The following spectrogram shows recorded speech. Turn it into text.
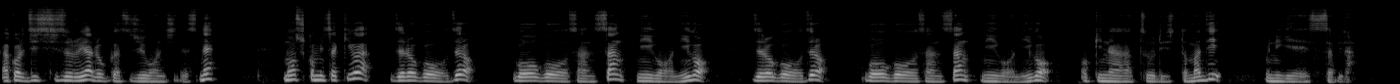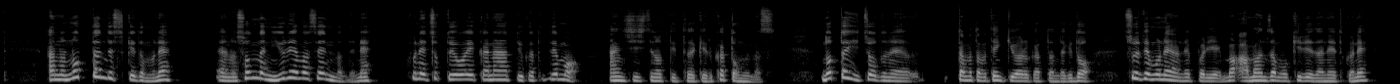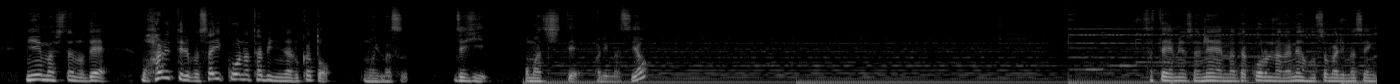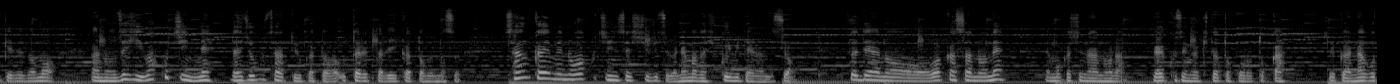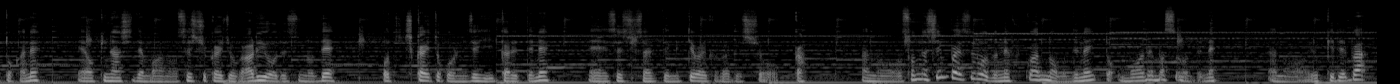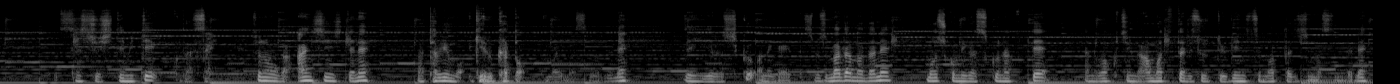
あこれ実施するや6月15日ですね。申し込み先は050-5533-2525 050-5533-2525沖縄ツーリストマディウニゲースサビラ。あの乗ったんですけどもねあのそんなに揺れませんのでね船ちょっと弱いかなっていう方でも安心して乗っていただけるかと思います。乗った日ちょうどねたまたま天気悪かったんだけどそれでもねあのやっぱり、まあ、アマンザも綺麗だねとかね見えましたのでもう晴れてれば最高な旅になるかと思います。是非お待ちしておりますよ。さて皆さんねまたコロナがね収まりませんけれどもあのぜひワクチンね大丈夫さという方は打たれたらいいかと思います。3回目のワクチン接種率がねまだ低いみたいなんですよ。それであの若さのね昔のあのほら外国人が来たところとかそれから名護とかね沖縄市でもあの接種会場があるようですのでお近いところにぜひ行かれてね、えー、接種されてみてはいかがでしょうか。あのそんな心配するほどね副反応も出ないと思われますのでねあのよければ接種してみてください。その方が安心してね、まあ、旅も行けるかと思いますのでね。是非よろしくお願いいたします。まだまだね申し込みが少なくてあのワクチンが余ってたりするという現実もあったりしますんでね、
